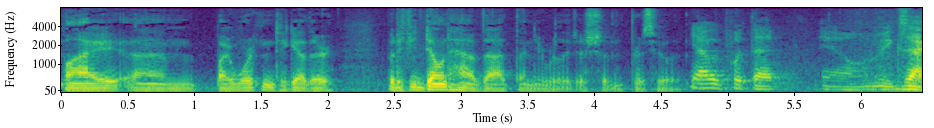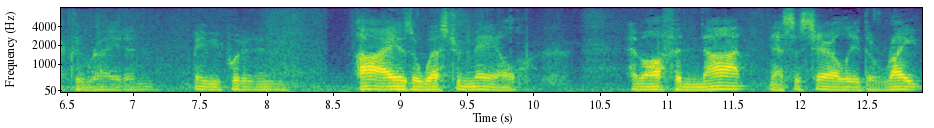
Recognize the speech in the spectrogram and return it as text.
by um, by working together. But if you don't have that, then you really just shouldn't pursue it. Yeah, I would put that you know exactly right, and maybe put it in. I, as a Western male, am often not necessarily the right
